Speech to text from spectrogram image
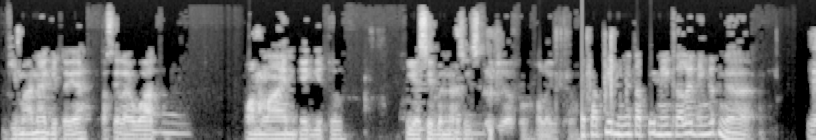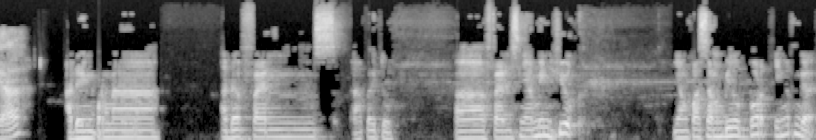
gimana gitu ya, pasti lewat Mm. online kayak gitu. Iya sih bener sih setuju aku kalau itu. Eh, tapi nih, tapi nih kalian inget nggak Ya, ada yang pernah ada fans apa itu? Eh, fansnya Min Hyuk yang pasang billboard inget nggak?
